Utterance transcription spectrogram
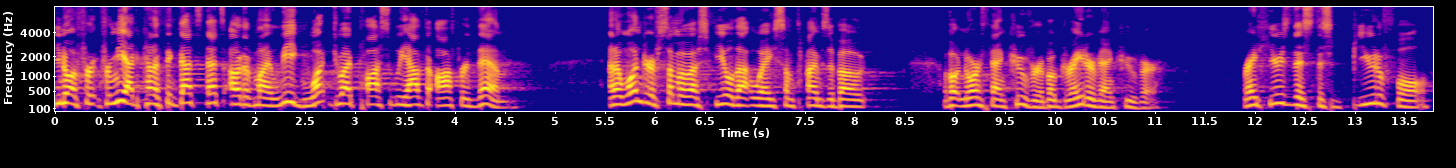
you know, for, for me, I'd kind of think that's, that's out of my league. What do I possibly have to offer them? And I wonder if some of us feel that way sometimes about, about North Vancouver, about Greater Vancouver. Right? Here's this, this beautiful,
